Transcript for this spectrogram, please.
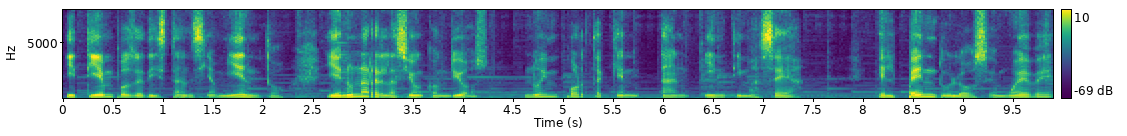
y tiempos de distanciamiento, y en una relación con Dios no importa qué tan íntima sea, el péndulo se mueve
